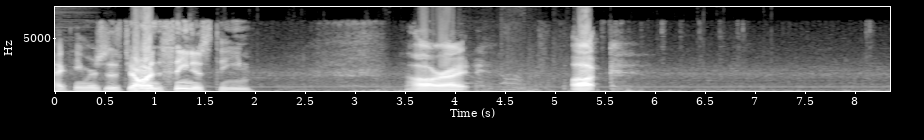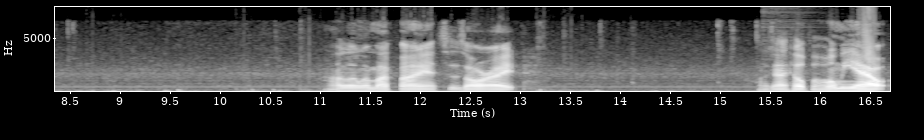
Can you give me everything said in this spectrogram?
Tag team versus John Cena's team. Alright. Fuck. Holla with my finances, alright. I gotta help a homie out.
